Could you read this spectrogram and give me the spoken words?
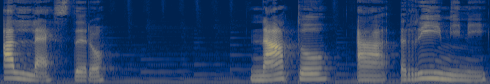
all'estero. Nato a Rimini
